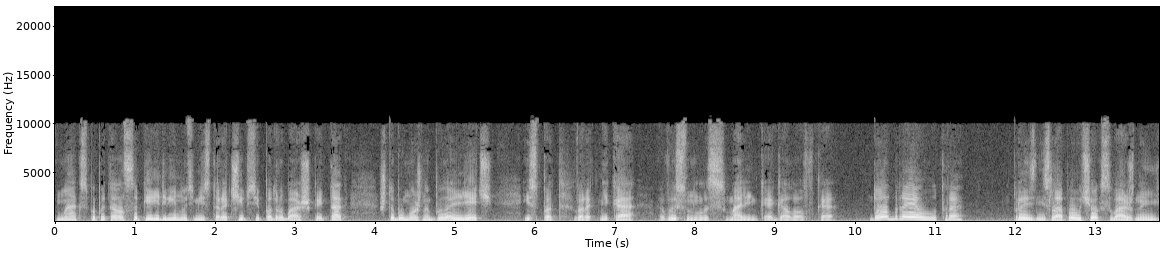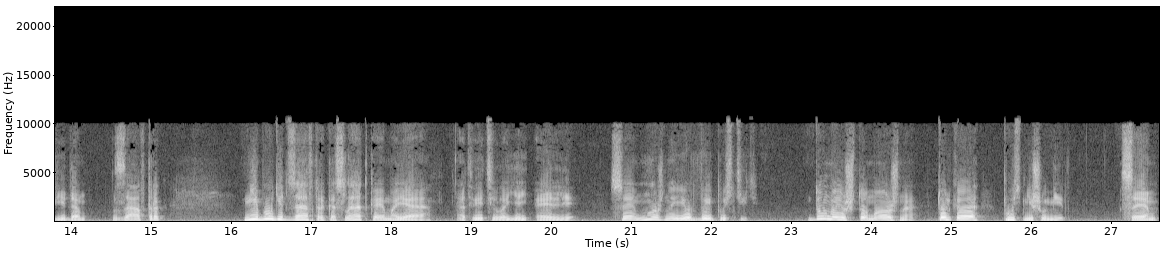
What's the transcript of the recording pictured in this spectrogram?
Макс попытался передвинуть мистера Чипси под рубашкой так, чтобы можно было лечь. Из-под воротника высунулась маленькая головка. «Доброе утро!» Произнесла паучок с важным видом. «Завтрак?» «Не будет завтрака, сладкая моя», — ответила ей Элли. «Сэм, можно ее выпустить?» «Думаю, что можно, только пусть не шумит». Сэм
